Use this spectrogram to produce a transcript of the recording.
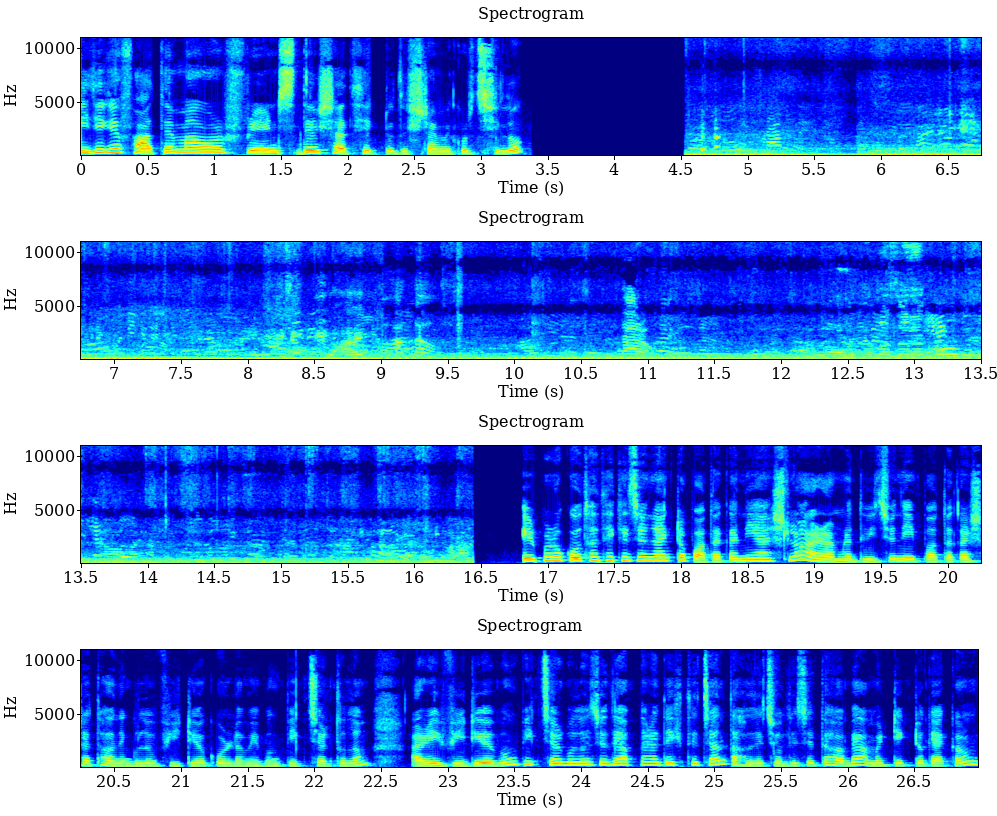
এইদিকে ফাতেমা ওর ফ্রেন্ডসদের সাথে একটু দুষ্টামি করছিল। এরপরও কোথা থেকে যেন একটা পতাকা নিয়ে আসলো, আর আমরা দুইজন এই পতাকার সাথে অনেকগুলো ভিডিও করলাম এবং পিকচার তুললাম। আর এই ভিডিও এবং পিকচারগুলো যদি আপনারা দেখতে চান, তাহলে চলে যেতে হবে আমার টিকটক অ্যাকাউন্ট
